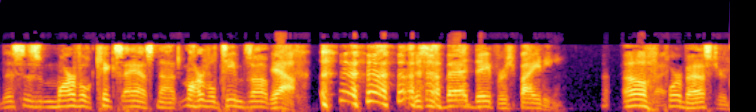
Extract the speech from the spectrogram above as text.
This is Marvel kicks ass, not Marvel teams up. Yeah, this is a bad day for Spidey. Oh, poor bastard.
